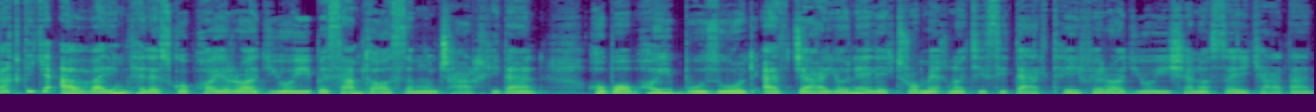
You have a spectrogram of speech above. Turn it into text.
وقتی که اولین تلسکوپ های رادیویی به سمت آسمون چرخیدن، حباب های بزرگ از جریان الکترومغناطیسی در طیف رادیویی شناسایی کردند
